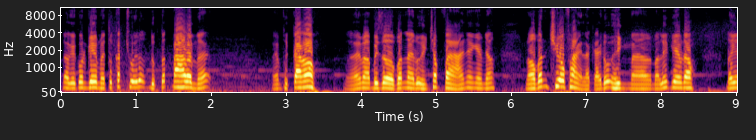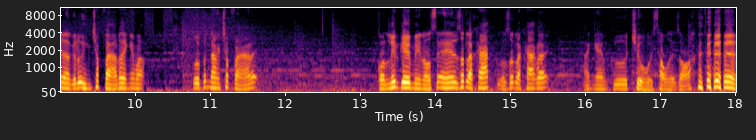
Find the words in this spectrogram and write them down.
Là cái con game này tôi cắt chuỗi được, được tận 3 lần đấy. Em thực căng không? Đấy mà bây giờ vẫn là đội hình chắp vá nha anh em nhá. Nó vẫn chưa phải là cái đội hình mà mà lết game đâu. Đây là cái đội hình chắp vá thôi anh em ạ. Tôi vẫn đang chắp vá đấy. Còn lết game thì nó sẽ rất là khác, nó rất là khác đấy. Anh em cứ chiều hồi sau sẽ rõ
